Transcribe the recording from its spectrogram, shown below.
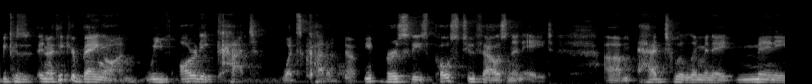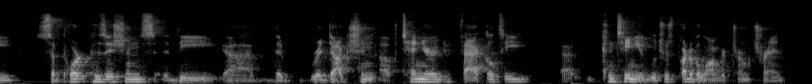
because, and I think you're bang on. We've already cut what's cuttable. Yep. Universities post 2008 um, had to eliminate many support positions, the, uh, the reduction of tenured faculty uh, continued, which was part of a longer term trend.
